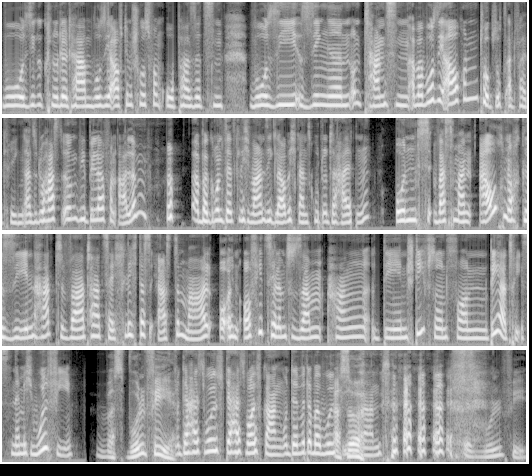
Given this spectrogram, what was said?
wo sie geknuddelt haben, wo sie auf dem Schoß vom Opa sitzen, wo sie singen und tanzen, aber wo sie auch einen Tobsuchtsanfall kriegen. Also du hast irgendwie Bilder von allem. aber grundsätzlich waren sie, glaube ich, ganz gut unterhalten. Und was man auch noch gesehen hat, war tatsächlich das erste Mal in offiziellem Zusammenhang den Stiefsohn von Beatrice, nämlich Wolfie. Was, Wulfi? Der heißt Wolf, der heißt Wolfgang und der wird aber Wulfi so. genannt. Wulfi.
